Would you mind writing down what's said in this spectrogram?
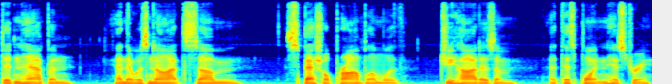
didn't happen and there was not some special problem with jihadism at this point in history,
